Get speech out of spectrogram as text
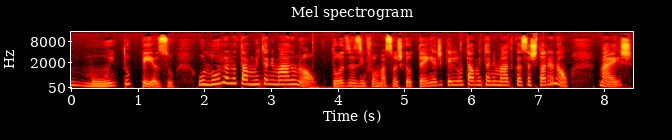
muito peso. O Lula não está muito animado, não. Todas as informações que eu tenho é de que ele não está muito animado com essa história, não. Mas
